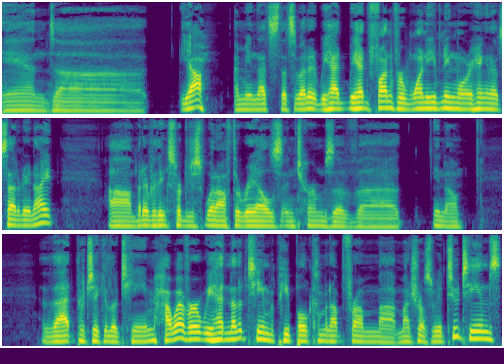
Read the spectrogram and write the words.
And uh, yeah, I mean that's that's about it. We had we had fun for one evening when we were hanging out Saturday night, um, but everything sort of just went off the rails in terms of uh, you know that particular team. However, we had another team of people coming up from uh, Montreal. So we had two teams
